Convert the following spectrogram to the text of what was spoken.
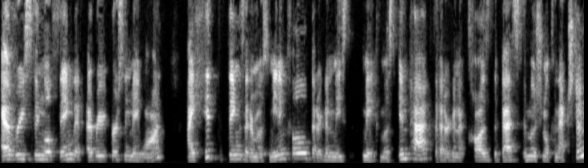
every single thing that every person may want, I hit the things that are most meaningful, that are going to make, make the most impact, that are going to cause the best emotional connection.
